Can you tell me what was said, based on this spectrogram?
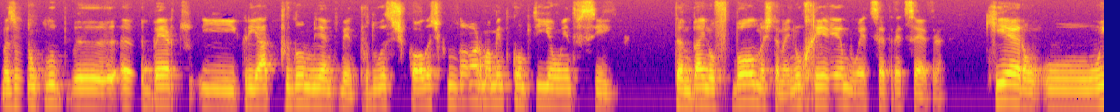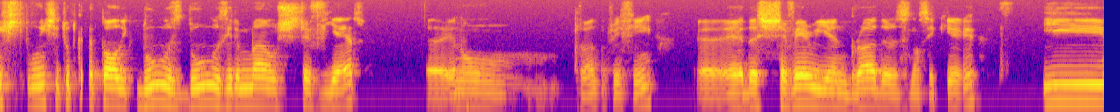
mas um clube uh, aberto e criado predominantemente por duas escolas que normalmente competiam entre si, também no futebol, mas também no remo, etc, etc, que eram o, o Instituto Católico dos, dos Irmãos Xavier, uh, eu não, pronto, enfim, uh, é das Xaverian Brothers, não sei quê, e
